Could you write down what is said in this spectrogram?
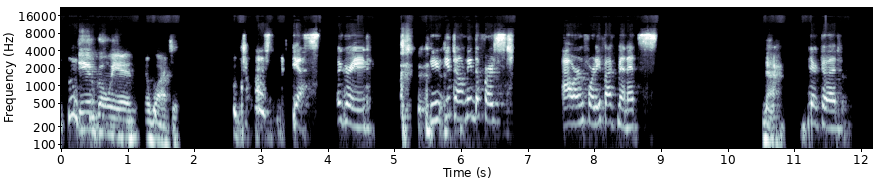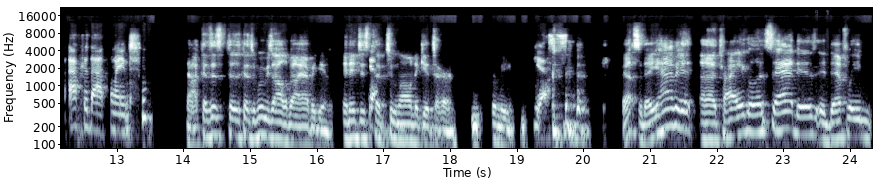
then go in and watch it. Yes. Agreed. you, you don't need the first hour and 45 minutes. Nah. You're good after that point. nah, because it's because the movie's all about Abigail. And it just yeah. took too long to get to her for me. Yes. yeah, so there you have it. Uh Triangle of Sadness. It definitely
